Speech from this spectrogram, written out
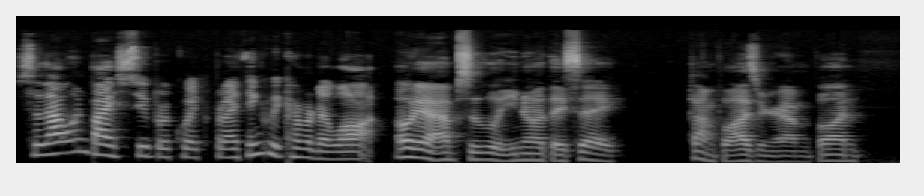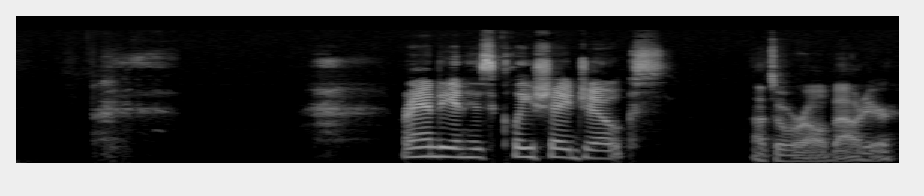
So that went by super quick, but I think we covered a lot. Oh, yeah, absolutely. You know what they say time flies when you're having fun. Randy and his cliche jokes. That's what we're all about here.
